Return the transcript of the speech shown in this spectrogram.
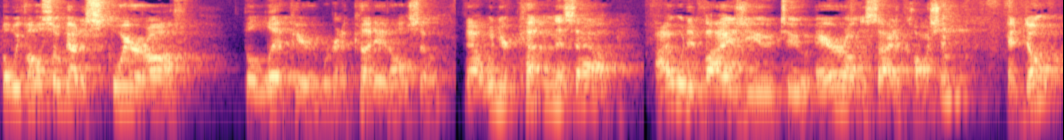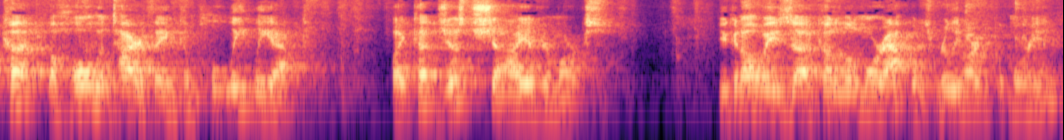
but we've also got to square off the lip here. We're gonna cut it also. Now, when you're cutting this out, I would advise you to err on the side of caution and don't cut the whole entire thing completely out. Like cut just shy of your marks. You can always uh, cut a little more out, but it's really hard to put more in.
